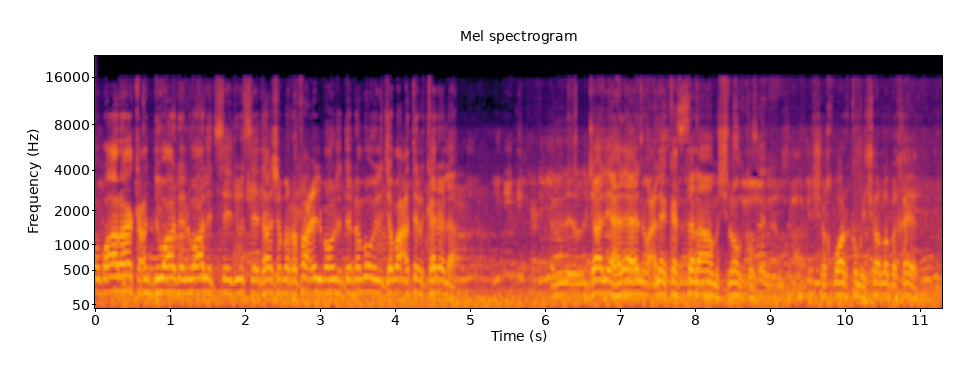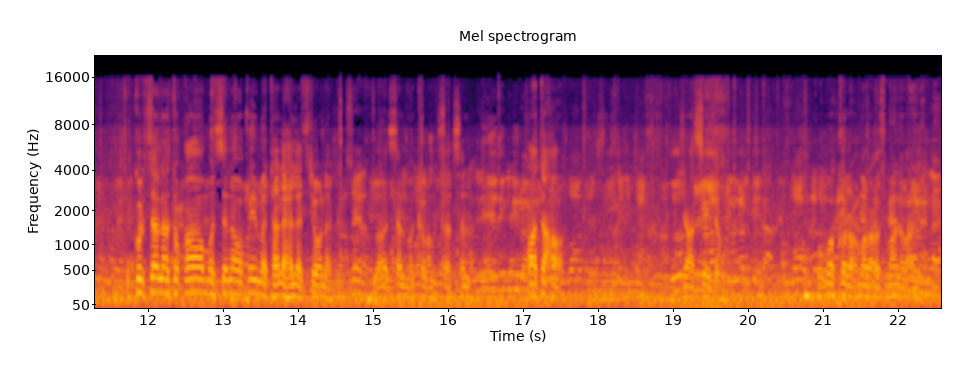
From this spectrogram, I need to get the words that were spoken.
مبارك عند ديوان الوالد سيد يوسف سيد هاشم الرفاعي المولد النبوي لجماعة الكرلة. الجالية أهلين وعليك السلام شلونكم؟ شو أخباركم؟ إن شاء الله بخير. وكل سنة تقام والسنة وقيمة هلا هلا شلونك؟ الله يسلمك اللهم سلم فاتحة. جاء سيدهم أبو بكر عمر عثمان وعلي.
